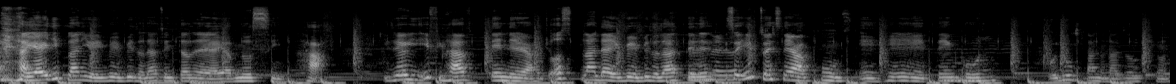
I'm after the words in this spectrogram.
and you're already planning your event based on that twenty thousand naira you have not seen. Ha. It's very if you have 10 naira, just plan that event based on that 10 10 naira. So if 20 naira comes, eh, thank God. Mhm. But don't plan on assumption.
